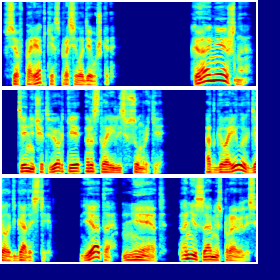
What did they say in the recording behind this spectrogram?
«Все в порядке?» — спросила девушка. «Конечно!» — тени четверки растворились в сумраке. Отговорил их делать гадости. «Я-то? Нет, они сами справились.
